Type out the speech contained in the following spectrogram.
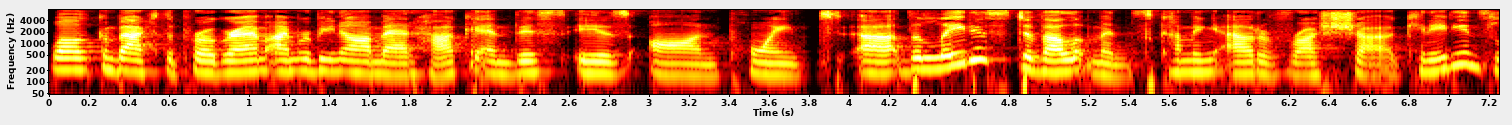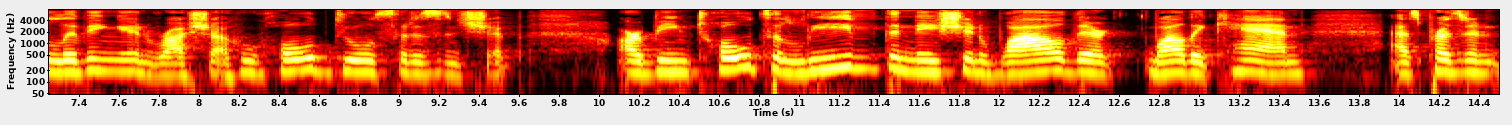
Welcome back to the program. I'm Rubina Ahmed Haq, and this is On Point. Uh, the latest developments coming out of Russia Canadians living in Russia who hold dual citizenship are being told to leave the nation while they're while they can as President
